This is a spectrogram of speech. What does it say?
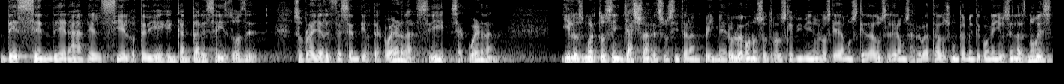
descenderá del cielo. Te dije que en Cantares 6.2 de descendió, ¿te acuerdas? Sí, ¿se acuerdan? Y los muertos en Yahshua resucitarán primero, luego nosotros los que vivimos, los que hayamos quedado, seremos arrebatados juntamente con ellos en las nubes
